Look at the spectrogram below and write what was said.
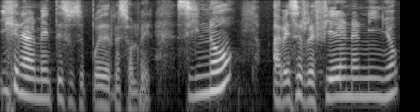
y generalmente eso se puede resolver. Si no, a veces refieren al niño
